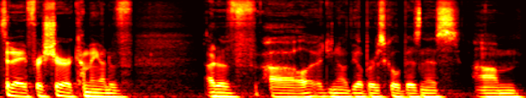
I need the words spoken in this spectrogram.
today for sure. Coming out of out of uh, you know the Alberta School of Business, um,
